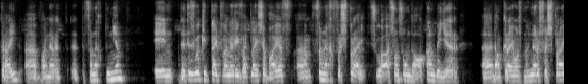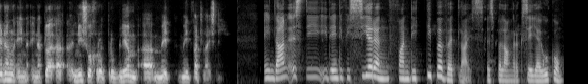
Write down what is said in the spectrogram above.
kry, uh wanneer dit uh, te vinnig toeneem en dit is ook die tyd wanneer die witluise baie um, vinnig versprei. So as ons hom daar kan beheer, uh, dan kry ons minder verspreiding en en 'n uh, nie so groot probleem uh, met met witluis nie. En dan is die identifisering van die tipe witluis is belangrik sê jy hoekom?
